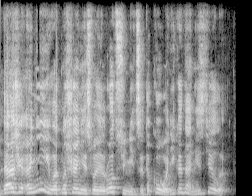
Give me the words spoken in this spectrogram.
даже они в отношении своей родственницы такого никогда не сделают.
